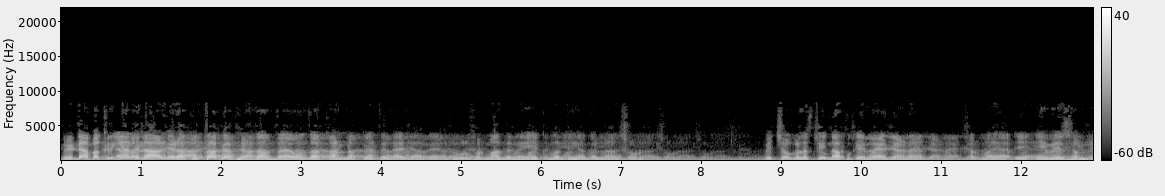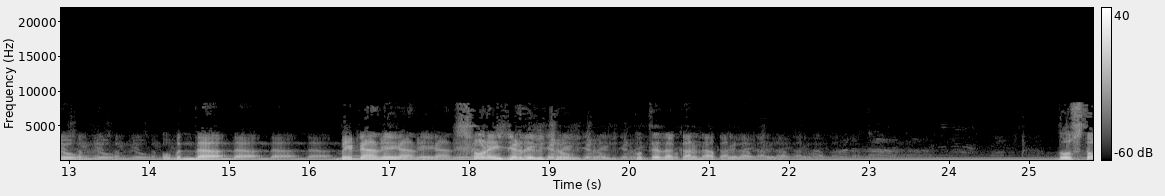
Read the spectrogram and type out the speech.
بھیڈا بکریاں دے نال جڑا کتا پیا پھردا ہوندا ہے اوندا کن نپے تے لے جاوے۔ حضور فرماندے نے حکمت دیاں گلاں سن۔ وچوں غلطی نپ کے لے جانا فرمایا، اے ایویں سمجھو، او بندہ بھیڈاں دے سونے اجڑ دے وچوں کتے دا کن نپ کے لے جانا دوستو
